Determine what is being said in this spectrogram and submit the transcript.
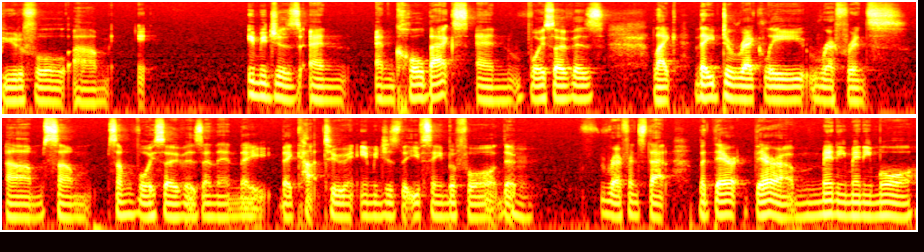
beautiful um I- images and and callbacks and voiceovers like they directly reference um some some voiceovers and then they they cut to images that you've seen before that Mm. reference that but there there are many many more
